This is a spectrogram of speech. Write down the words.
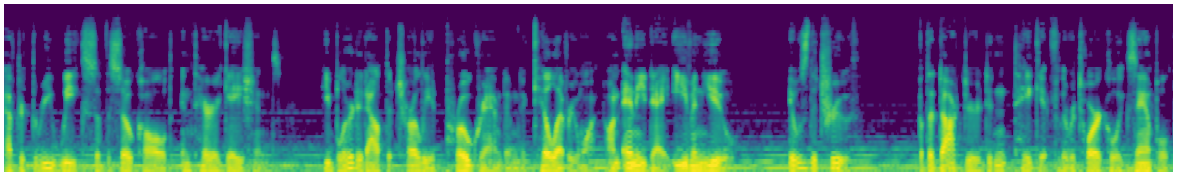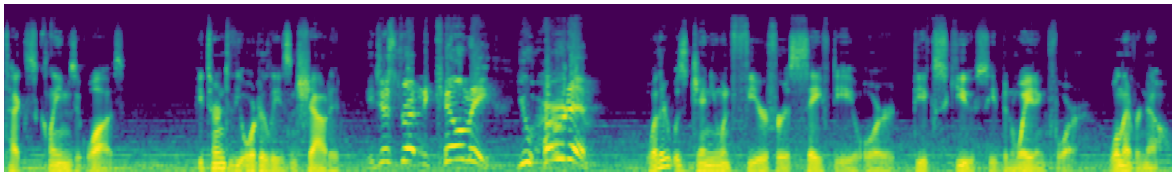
After three weeks of the so called interrogations, he blurted out that Charlie had programmed him to kill everyone on any day, even you. It was the truth. But the doctor didn't take it for the rhetorical example Tex claims it was. He turned to the orderlies and shouted, He just threatened to kill me! You heard him! Whether it was genuine fear for his safety or the excuse he'd been waiting for, we'll never know.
